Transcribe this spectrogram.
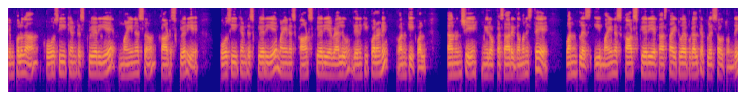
సింపుల్గా cosecant square a minus cot square a. E cosecant square a minus cot square a value దేనికి ఈక్వల్ అండి? వన్కి ఈక్వల్. దాని నుంచి మీరు ఒక్కసారి గమనిస్తే వన్ ప్లస్ ఈ మైనస్ కాట్ స్క్వేర్ ఏ కాస్త ఇటువైపుకి వెళ్తే ప్లస్ అవుతుంది.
